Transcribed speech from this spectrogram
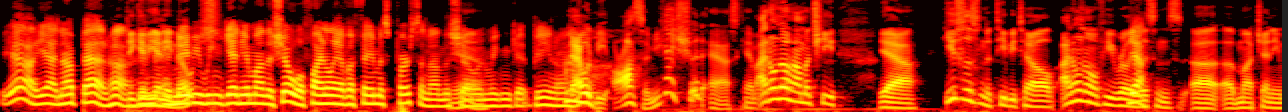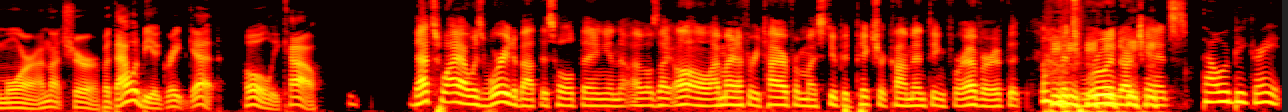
Yeah, yeah, not bad, huh? Did he give you And- any and maybe we can get him on the show. We'll finally have a famous person on the show, and we can get Bean on. That would be awesome. You guys should ask him. I don't know how much he. Yeah, he used to listen to TBTL. I don't know if he really Yeah. listens uh, uh, much anymore. I'm not sure, but that would be a great get. Holy cow! That's why I was worried about this whole thing, and I was like, "Oh, I might have to retire from my stupid picture commenting forever if it if it's ruined our chance that would be great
